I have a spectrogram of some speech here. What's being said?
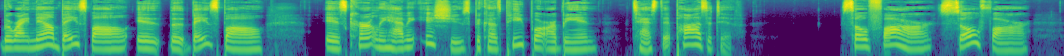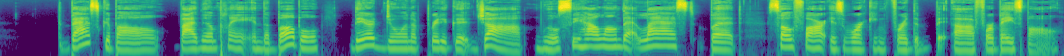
But right now, baseball is the baseball is currently having issues because people are being tested positive. so far, so far, the basketball, by them playing in the bubble, they're doing a pretty good job. We'll see how long that lasts, but so far is working for the uh, for baseball.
